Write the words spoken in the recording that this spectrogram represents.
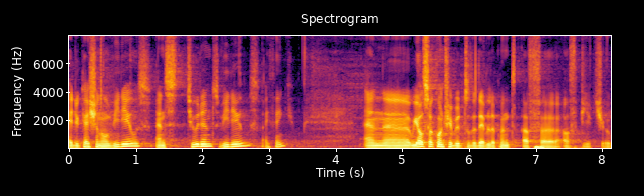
educational videos and student videos, I think. And uh, we also contribute to the development of, uh, of PeerTube.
